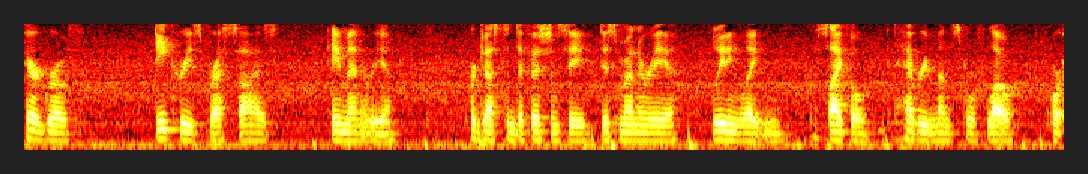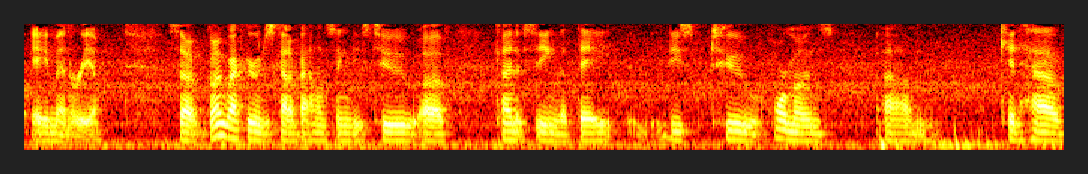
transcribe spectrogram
hair growth, decreased breast size, amenorrhea, progestin deficiency, dysmenorrhea, bleeding latent, the cycle, heavy menstrual flow, or amenorrhea. So going back through and just kind of balancing these two of kind of seeing that they these two hormones um, can have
